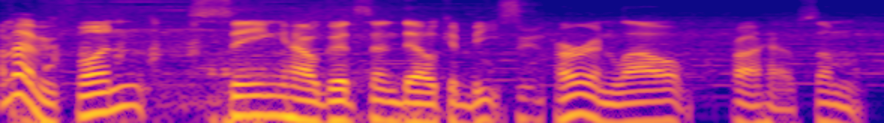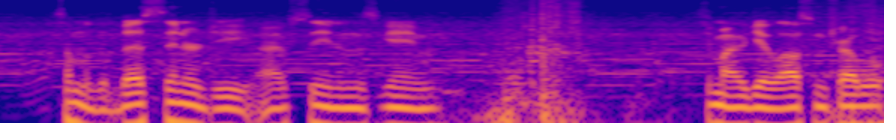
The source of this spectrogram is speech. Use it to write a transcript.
I'm having fun seeing how good Sindel can be. Her and Lao probably have some some of the best energy I've seen in this game. She might get lost in trouble.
